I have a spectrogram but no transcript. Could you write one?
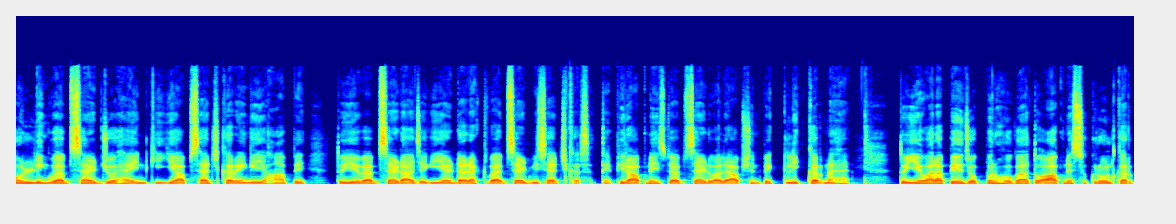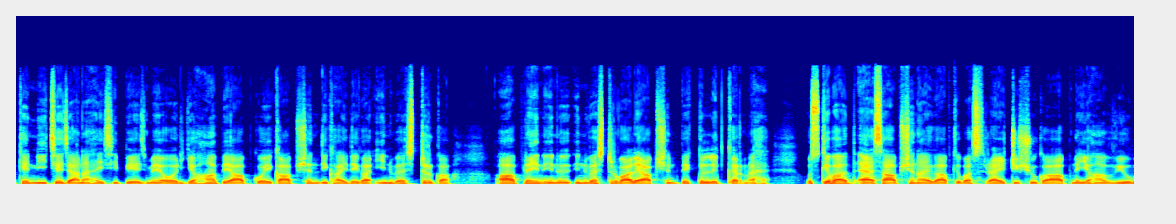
holding website जो है इनकी ये आप सर्च करेंगे यहाँ पे तो ये वेबसाइट आ जाएगी या डायरेक्ट वेबसाइट भी सर्च कर सकते हैं फिर आपने इस वेबसाइट वाले ऑप्शन पे क्लिक करना है तो ये वाला पेज ओपन होगा तो आपने स्क्रॉल करके नीचे जाना है इसी पेज में और यहाँ पे आपको एक ऑप्शन दिखाई देगा इन्वेस्टर का आपने इन इन्वेस्टर वाले ऑप्शन पे क्लिक करना है उसके बाद ऐसा ऑप्शन आएगा आपके पास राइट इशू का आपने यहाँ व्यू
